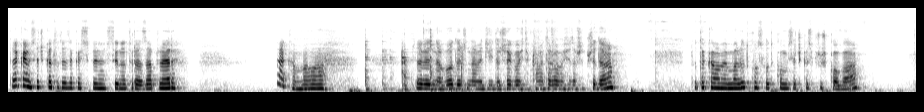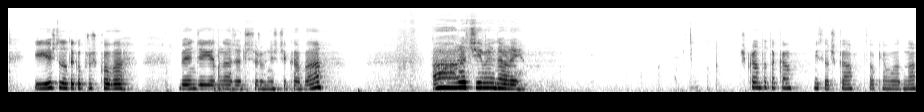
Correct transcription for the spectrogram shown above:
Taka miseczka to jest jakaś sy- sygnatura Zapler. Taka mała. Czy na wodę, czy nawet gdzieś do czegoś. Taka metalowa się zawsze przyda. Tu taka mamy malutką, słodką miseczkę z pruszkowa. I jeszcze do tego pruszkowa będzie jedna rzecz również ciekawa. A lecimy dalej. Szklanta taka miseczka, całkiem ładna.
